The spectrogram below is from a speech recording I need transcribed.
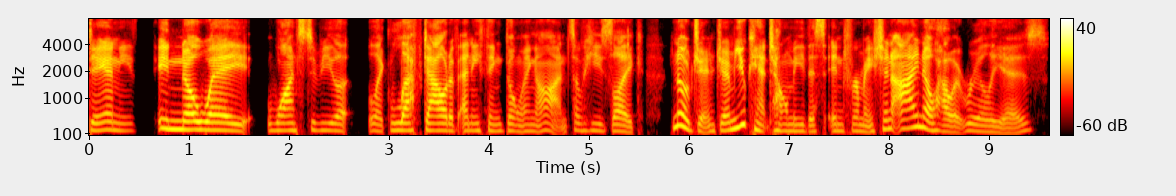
Danny in no way wants to be uh, like left out of anything going on. So he's like, "No, Jim, Jim, you can't tell me this information. I know how it really is."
